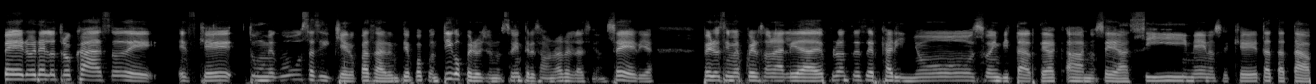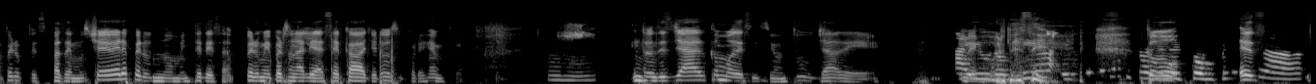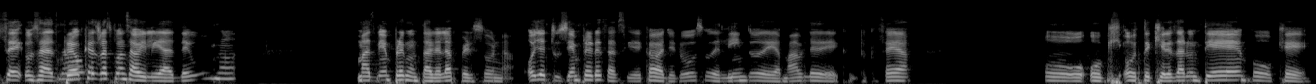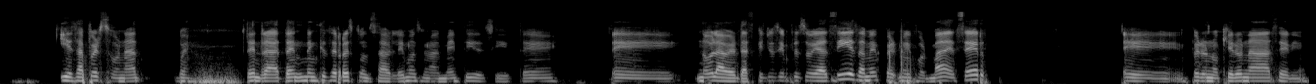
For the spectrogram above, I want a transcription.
Pero en el otro caso de, es que tú me gustas y quiero pasar un tiempo contigo, pero yo no estoy interesado en una relación seria. Pero si mi personalidad de pronto es ser cariñoso, invitarte a, no sé, a cine, no sé qué, ta, ta, ta, pero pues pasemos chévere, pero no me interesa. Pero mi personalidad es ser caballeroso, por ejemplo. Entonces ya es como decisión tuya de... Hay uno que como es, o sea, creo que es responsabilidad de uno más bien preguntarle a la persona, oye, tú siempre eres así de caballeroso, de lindo, de amable, de lo que sea, o, o, te quieres dar un tiempo, o qué. Y esa persona, bueno, tendrá tendrán que ser responsable emocionalmente y decirte, eh, no, la verdad es que yo siempre soy así, esa es mi, forma de ser, eh, pero no quiero nada serio.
